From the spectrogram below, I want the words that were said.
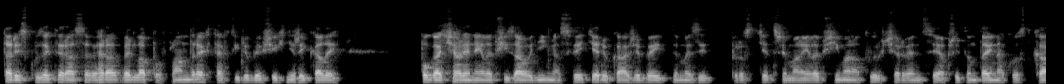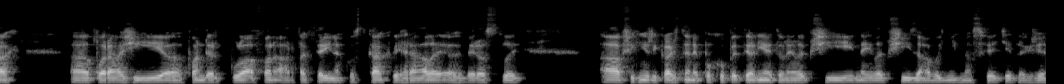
ta diskuze, která se vedla po Flandrech, tak v té době všichni říkali, Pogačar je nejlepší závodník na světě, dokáže být mezi prostě třema nejlepšíma na Tour v červenci a přitom tady na kostkách poráží Van der a Van Arta, který na kostkách vyhráli, vyrostli. A všichni říkali, že to je nepochopitelný, je to nejlepší, nejlepší závodník na světě, takže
